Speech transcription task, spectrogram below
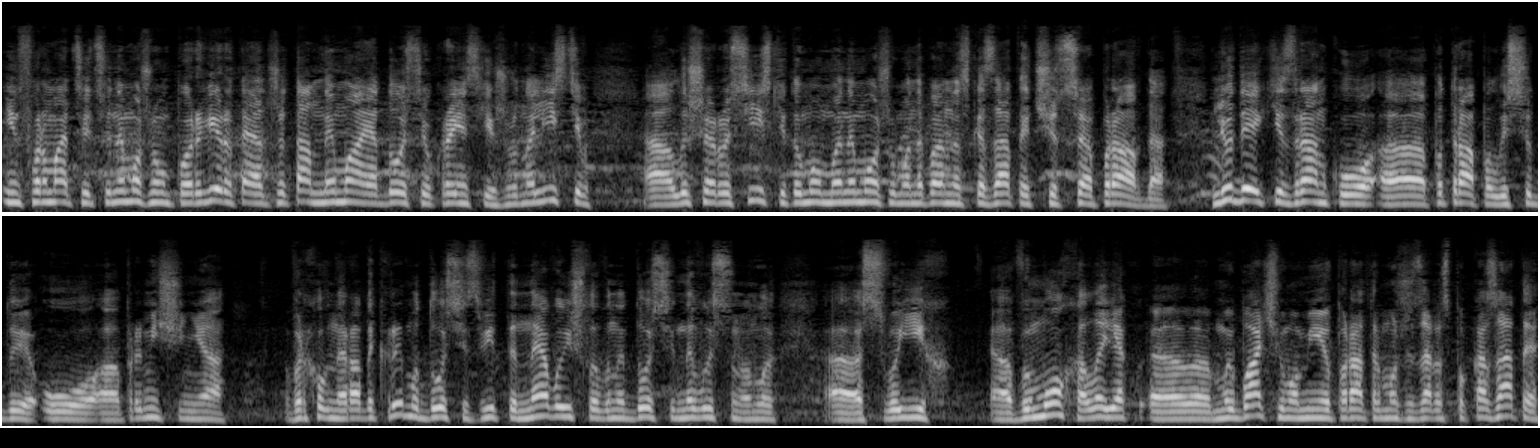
інформацію цю не можемо перевірити, адже там немає досі українських журналістів, е, лише російські. Тому ми не можемо напевно сказати, чи це правда. Люди, які зранку е, потрапили сюди у е, приміщення Верховної Ради Криму, досі звідти не вийшли. Вони досі не висунули е, своїх вимог. Але як е, ми бачимо, мій оператор може зараз показати.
